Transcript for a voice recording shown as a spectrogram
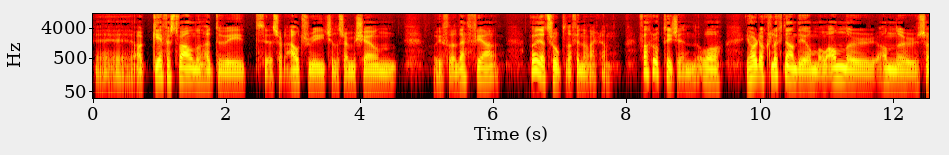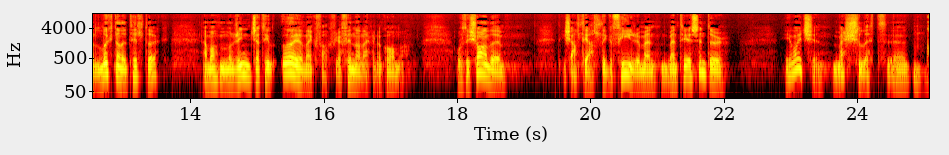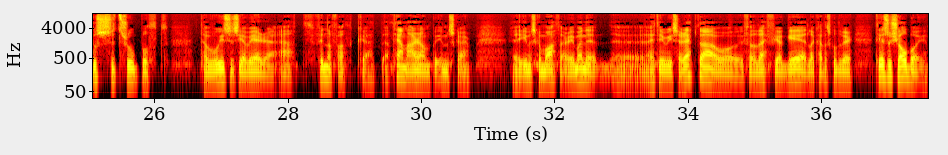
eh och gefestivalen hade vi ett sort outreach eller så mission i Philadelphia øyla trobla finna nekran. Folk er opptidgen, og jeg har dok luknande om, om annar, annar sånn luknande tiltøk, at man, man rinja til øyla nek folk for å finna nekran å koma. Og til sjåan det, det er ikke alltid alt ikke fire, men, men til jeg synder, jeg vet ikke, merseligt, uh, gusse trobult, det viser seg å være at finna folk, at, at tjene herren på ymskar, i menneske matar. Jeg mener, etter vi repta og Philadelphia G, eller hva det skulle være, det er så sjålbøy.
